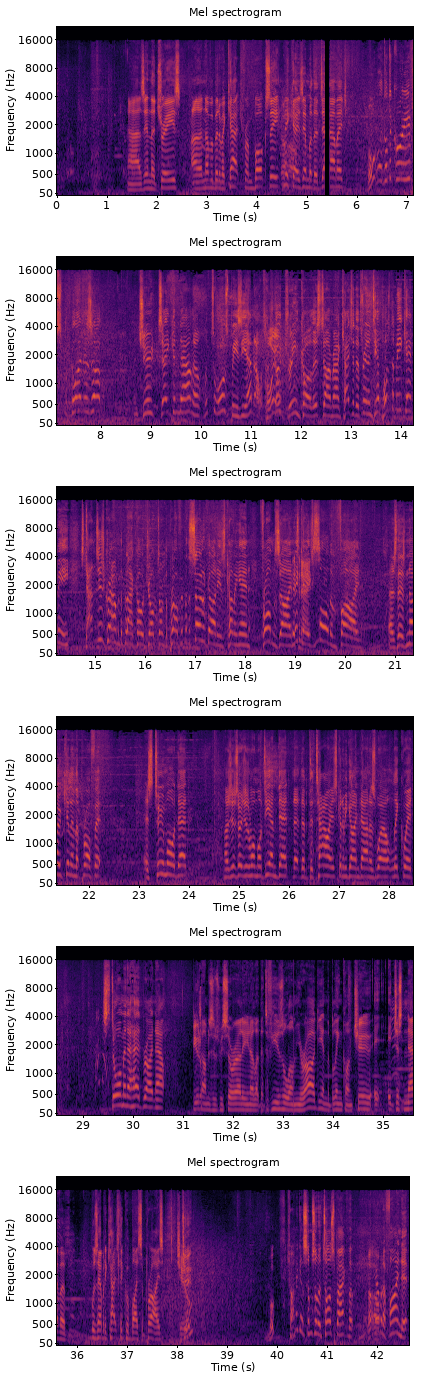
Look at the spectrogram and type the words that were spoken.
As in the trees, and another bit of a catch from Boxi. Uh-oh. Mickey's in with the damage. Oh, they got the creeps, but the glider's up. And Chu taken down. Now look towards BZM. Oh, that was a good dream coil this time around. Catching the three and deal. Puts the BKB. Stands his ground with the black hole dropped onto the Prophet. But the Solar Guardian's coming in from Zai. Mickey's axe. more than fine. As there's no killing the Prophet. There's two more dead. No, just, just one more. DM dead. The, the, the tower is going to be going down as well. Liquid storming ahead right now. Beautiful. Sometimes, as we saw earlier, you know, like the diffusal on Yuragi and the blink on Chu, it, it just never was able to catch Liquid by surprise. Chu? Whoop. trying to get some sort of toss back, but not Uh-oh. able to find it.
